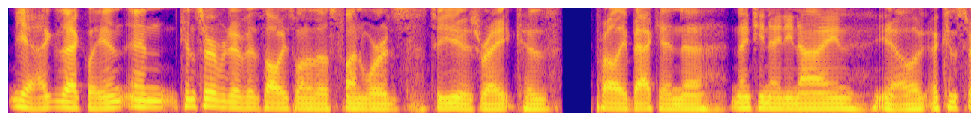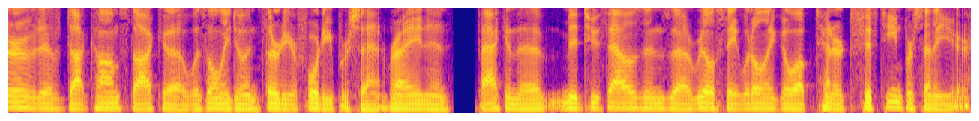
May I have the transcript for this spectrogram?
Yeah, exactly. And and conservative is always one of those fun words to use, right? Because probably back in uh, 1999, you know, a, a conservative.com stock uh, was only doing 30 or 40 percent, right? And back in the mid 2000s, uh, real estate would only go up 10 or 15 percent a year,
